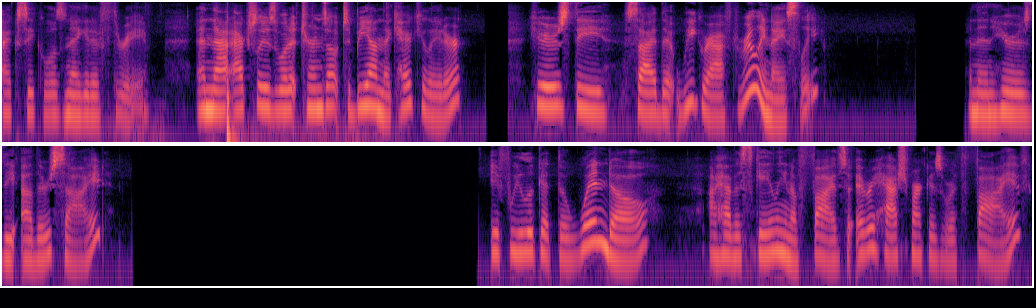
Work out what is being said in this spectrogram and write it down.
x equals negative 3. And that actually is what it turns out to be on the calculator. Here's the side that we graphed really nicely. And then here's the other side. if we look at the window, I have a scaling of 5, so every hash mark is worth 5.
